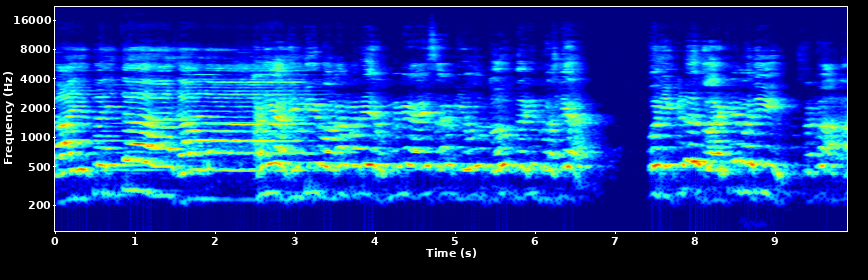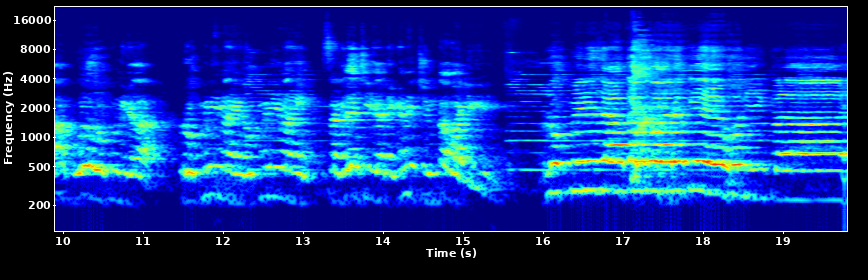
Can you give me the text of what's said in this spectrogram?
काय करिता रुक्मिणी साहेब येऊन तप करीत बसल्या. पण इकडे द्वारकेमध्ये सगळा हा गोळ उठून गेला. रुक्मिणी नाही रुक्मिणी नाही. सगळ्याची या ठिकाणी चिंता वाढली गेली. रुक्मिणी जात द्वारके होली कळा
